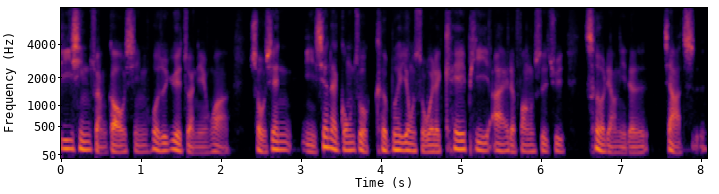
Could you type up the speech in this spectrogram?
低薪转高薪，或者月转年化。首先，你现在工作可不可以用所谓的 KPI 的方式去测量你的价值？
